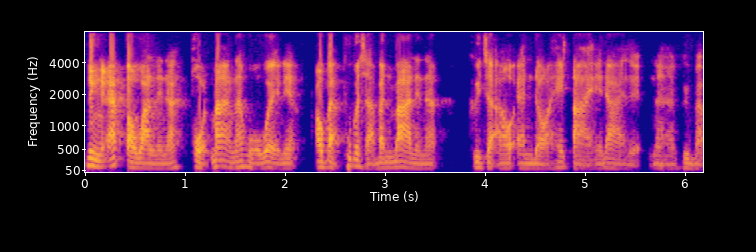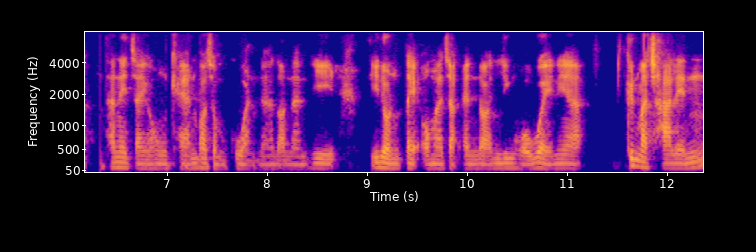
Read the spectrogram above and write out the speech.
1 แอปต่อวันเลยนะโหดมากนะหัวเว่ยเนี่ยเอาแบบผู้ภาษาบ้านๆเลยนะคือจะเอา Android ให้ตายให้ได้เลยนะฮะคือแบบท่านในใจคงแค้นพอสมควรนะตอนนั้นที่ที่โดนเตะออกมาจาก Android จริงหัวเว่ยเนี่ย ขึ้นมาชาเลนจ์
